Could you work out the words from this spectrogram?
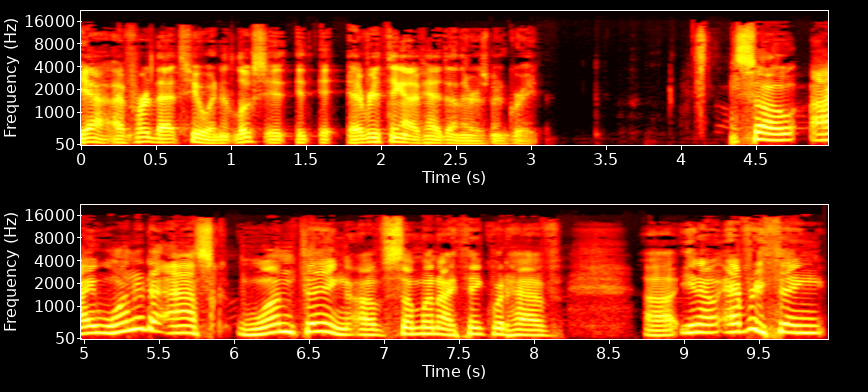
Yeah, I've heard that too, and it looks it, it, it- everything I've had down there has been great. So I wanted to ask one thing of someone I think would have, uh, you know, everything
